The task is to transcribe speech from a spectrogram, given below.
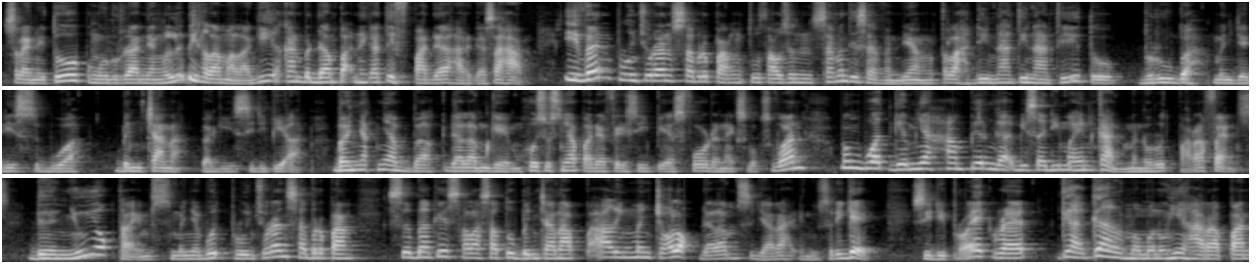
Selain itu, pengunduran yang lebih lama lagi akan berdampak negatif pada harga saham. Event peluncuran Cyberpunk 2077 yang telah dinanti-nanti itu berubah menjadi sebuah sebuah bencana bagi CDPR. Banyaknya bug dalam game, khususnya pada versi PS4 dan Xbox One, membuat gamenya hampir nggak bisa dimainkan menurut para fans. The New York Times menyebut peluncuran Cyberpunk sebagai salah satu bencana paling mencolok dalam sejarah industri game. CD Projekt Red gagal memenuhi harapan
